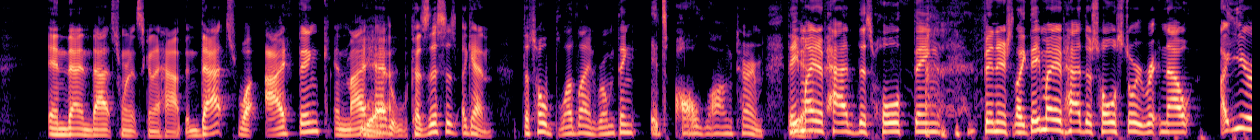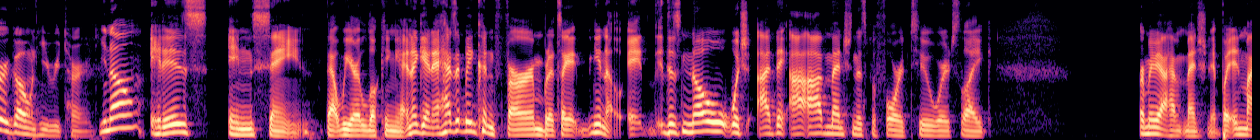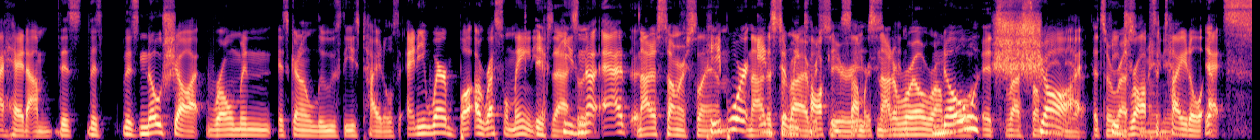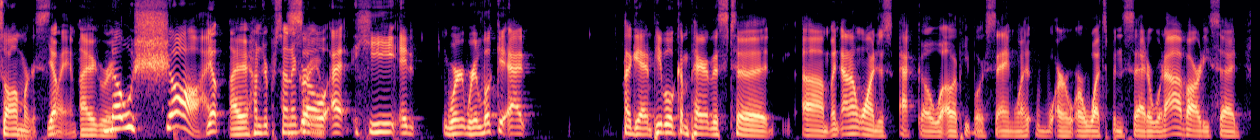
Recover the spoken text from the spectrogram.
And then that's when it's going to happen. That's what I think in my Yeah. head. Because this is, again, this whole bloodline Roman thing, it's all long term. They Yeah. might have had this whole thing finished. Like, they might have had this whole story written out a year ago when he returned, you know? It is insane that we are looking at, and again, it hasn't been confirmed, but it's like you know, it, there's no which I think I, I've mentioned this before too, where it's like, or maybe I haven't mentioned it, but in my head, I'm this this there's no shot Roman is gonna lose these titles anywhere but a WrestleMania. Exactly. He's not at, Not a SummerSlam. People are not a instantly Survivor talking Series, SummerSlam. Not a Royal Rumble. No it's WrestleMania. shot. It's a WrestleMania. he WrestleMania. drops a title Yep. at SummerSlam. Yep, I agree. No shot. Yep, I 100% agree. So uh, he, it, we're we're looking at again. People compare this to, um, and I don't want to just echo what other people are saying, what or, or what's been said, or what I've already said.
